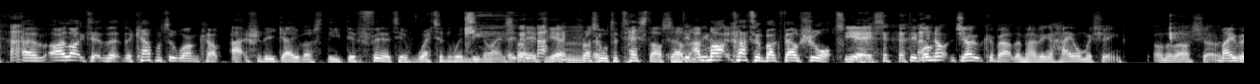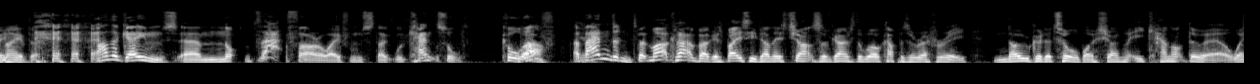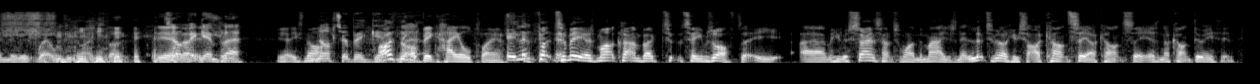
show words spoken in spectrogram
Um, I liked it that the Capital One Cup actually gave us the definitive wet and windy night in Stoke. did, yeah. For us all to test ourselves. Did and Mark Clattenburg fell short. Yes. Did we not joke about them having a hail machine on the last show? Maybe. We may have done. Other games, um, not that far away from Stoke, were cancelled, called Wow. off, abandoned. But Mark Clattenburg has basically done his chances of going to the World Cup as a referee no good at all by showing that he cannot do it at a wet and windy night in Stoke. Yeah, Not a big game true. player. Yeah, he's not. Not a big game. I thought Not a big Hale player. It looked like to me as Mark Clattenburg took the teams off that he um, he was saying something to one of the managers, and it looked to me like he was saying, "I can't see, I can't see," as in I can't do anything.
